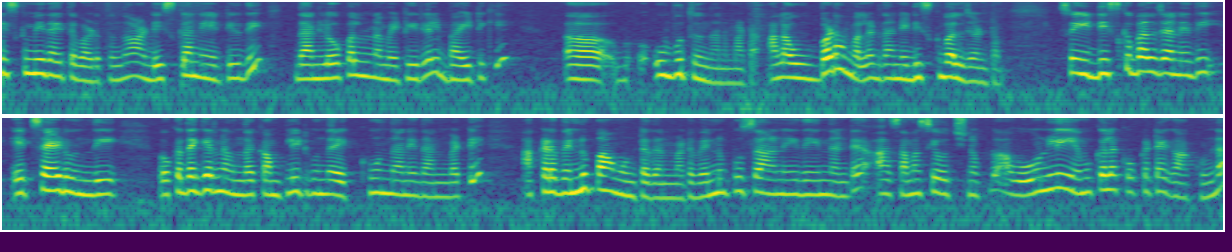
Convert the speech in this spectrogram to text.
డిస్క్ మీద అయితే పడుతుందో ఆ డిస్క్ అనేటిది దాని లోపల ఉన్న మెటీరియల్ బయటికి ఉబ్బుతుందనమాట అలా ఉబ్బడం వల్ల దాన్ని డిస్క్ బల్జ్ అంటాం. సో ఈ డిస్క్ బల్జ్ అనేది ఎట్ సైడ్ ఉంది ఒక దగ్గరనే ఉందా కంప్లీట్గా ఉందా ఎక్కువ ఉందా అనే దాన్ని బట్టి అక్కడ వెన్నుపాము ఉంటుంది అనమాట వెన్నుపూస అనేది ఏంటంటే ఆ సమస్య వచ్చినప్పుడు ఆ ఓన్లీ ఎముకలకు ఒకటే కాకుండా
